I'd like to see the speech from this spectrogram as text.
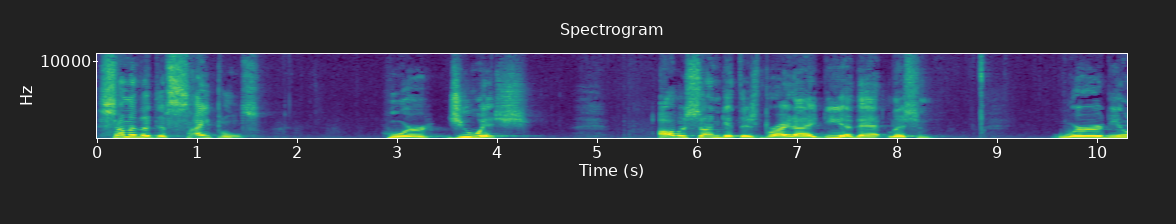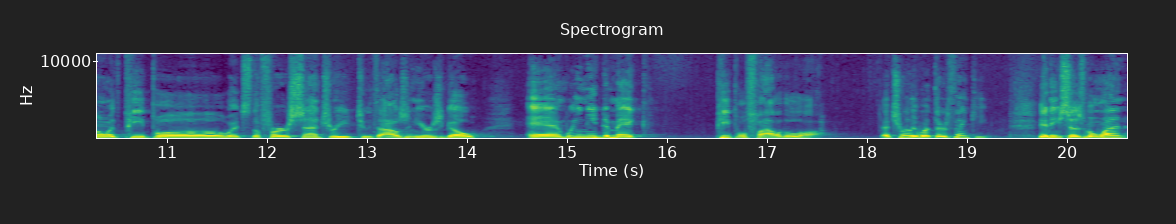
Some of the disciples who were Jewish all of a sudden get this bright idea that, listen, we're dealing with people, it's the first century, 2,000 years ago, and we need to make people follow the law. That's really what they're thinking. And he says, But when,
